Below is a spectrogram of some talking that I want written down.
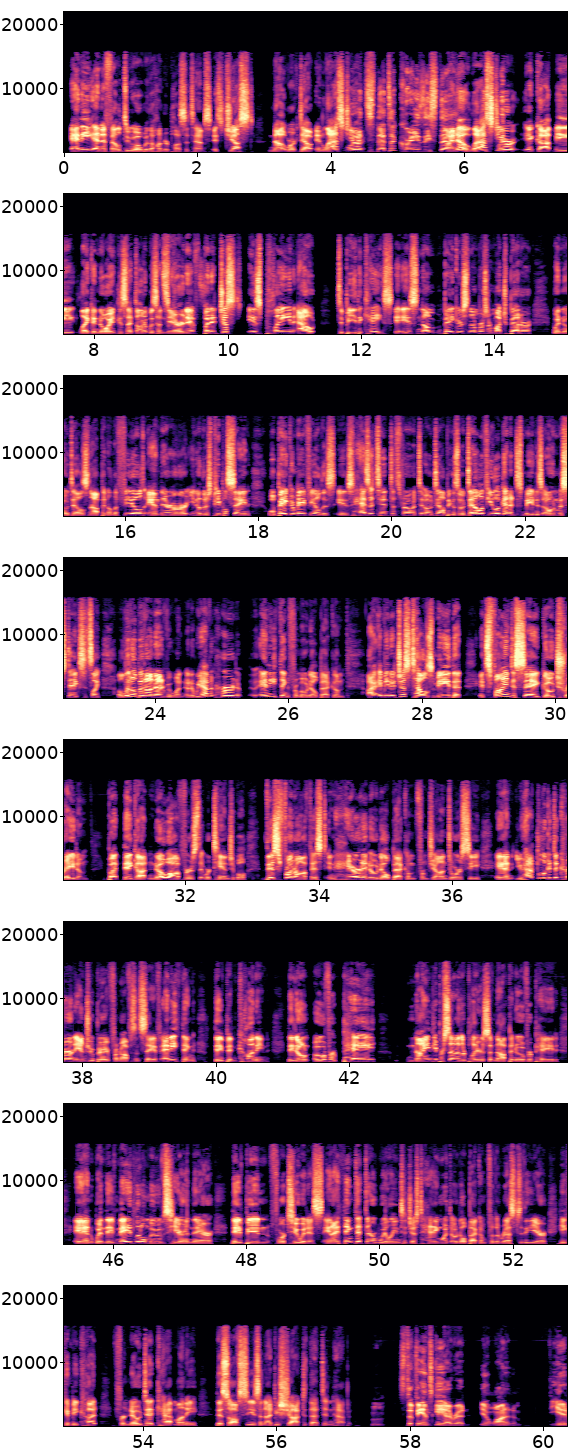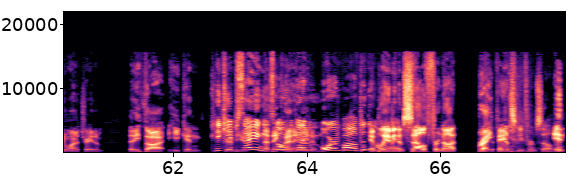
any NFL duo with 100 plus attempts. It's just not worked out. And last year, What? That's a crazy stat. I know. Last What- year, it got me like annoyed because I thought it was a narrative, but it just is playing out to be the case. It is num- Baker's numbers are much better when Odell's not been on the field, and there are you know there's people saying, well, Baker Mayfield is is hesitant to throw it to Odell because Odell, if you look at it, has made his own mistakes. It's like a little bit on everyone, and we haven't heard anything from Odell Beckham. I, I mean, it just tells me that it's fine to say go trade him but they got no offers that were tangible. This front office inherited Odell Beckham from John Dorsey, and you have to look at the current Andrew Berry front office and say, if anything, they've been cunning. They don't overpay. 90% of their players have not been overpaid. And when they've made little moves here and there, they've been fortuitous. And I think that they're willing to just hang with Odell Beckham for the rest of the year. He can be cut for no dead cap money this offseason. I'd be shocked if that didn't happen. Hmm. Stefanski, I read, you know, wanted him. He didn't want to trade him. That he thought he can. He keeps saying that he's they going to get need him, more involved in the And blaming offense. himself for not Right. Stefanski for himself. And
